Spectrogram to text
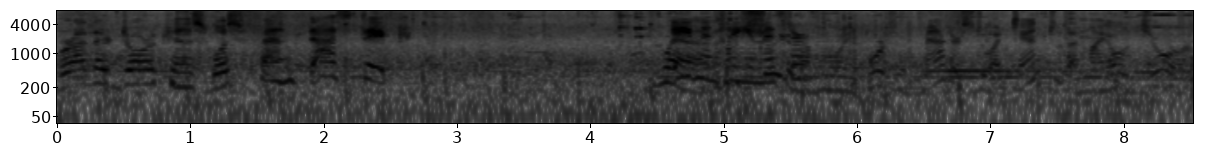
Brother Dorkins was fantastic. Well, Evening to I'm you, sure mister. you have more important matters to attend to than my old jewelry.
